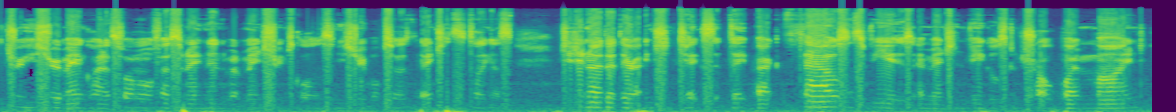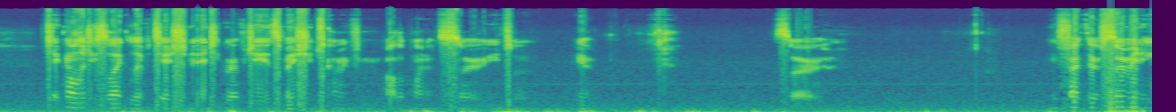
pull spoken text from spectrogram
true history of mankind is far more fascinating than what mainstream scholars and history books or ancients are telling us. Did you know that there are ancient texts that date back thousands of years and mention vehicles controlled by mind? Technologies like levitation, anti-gravity, and spaceships coming from other planets. So, into, yeah. So, in fact, there are so many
